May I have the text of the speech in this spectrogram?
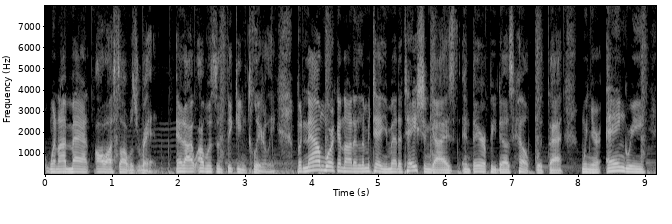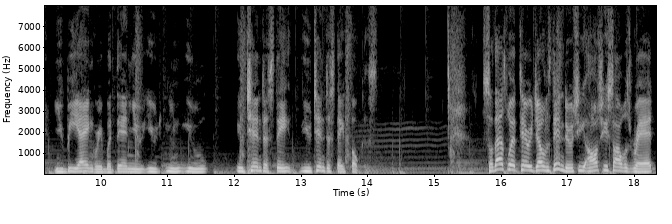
when I'm mad, all I saw was red and I, I, wasn't thinking clearly. But now I'm working on it. Let me tell you, meditation, guys, and therapy does help with that. When you're angry, you be angry, but then you you you you, you tend to stay you tend to stay focused. So that's what Terry Jones didn't do. She all she saw was red,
